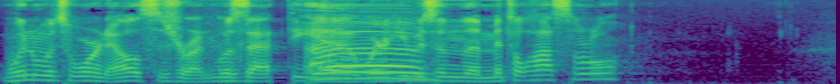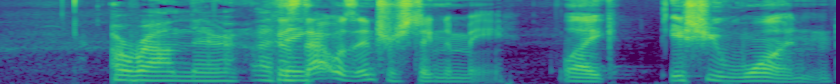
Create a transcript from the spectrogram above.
When was Warren Ellis's run? Was that the uh, where he was Um, in the mental hospital? Around there, Because that was interesting to me. Like issue one,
